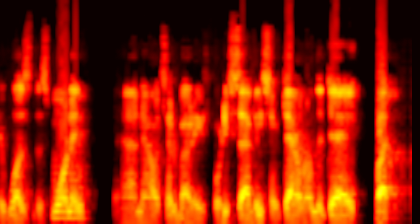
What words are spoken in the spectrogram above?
it was this morning. Uh, now it's at about 847, so down on the day. But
